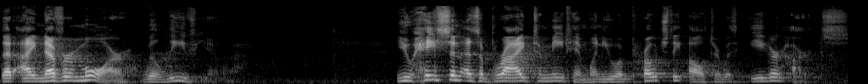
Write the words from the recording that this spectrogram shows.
that I never more will leave you. You hasten as a bride to meet him when you approach the altar with eager hearts.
